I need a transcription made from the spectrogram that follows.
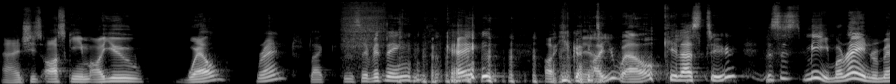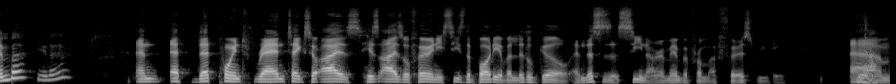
And she's asking him, "Are you well, Rand? Like, is everything okay? Are you going Yeah. Are you well? kill us too? This is me, Moiraine. Remember, you know." And at that point, Rand takes her eyes, his eyes off her, and he sees the body of a little girl. And this is a scene I remember from my first reading. Um, Yeah.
